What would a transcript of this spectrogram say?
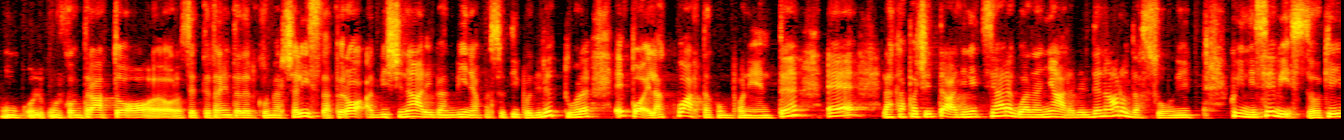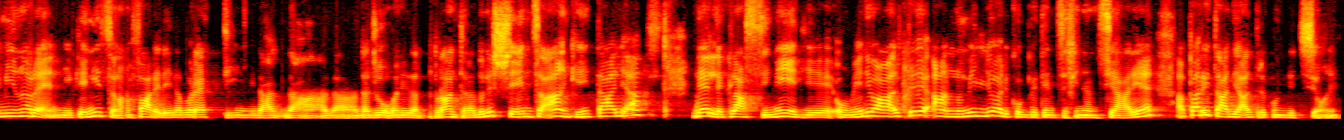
un, un contratto eh, 730 del commercialista, però avvicinare i bambini a questo tipo di letture. E poi la quarta componente è la capacità di iniziare a guadagnare del denaro da soli. Quindi si è visto che i minorenni che iniziano a fare dei lavoretti da, da, da, da giovani durante l'adolescenza, anche in Italia, nelle classi medie o medio-alte, hanno migliori competenze finanziarie a parità di altre condizioni.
